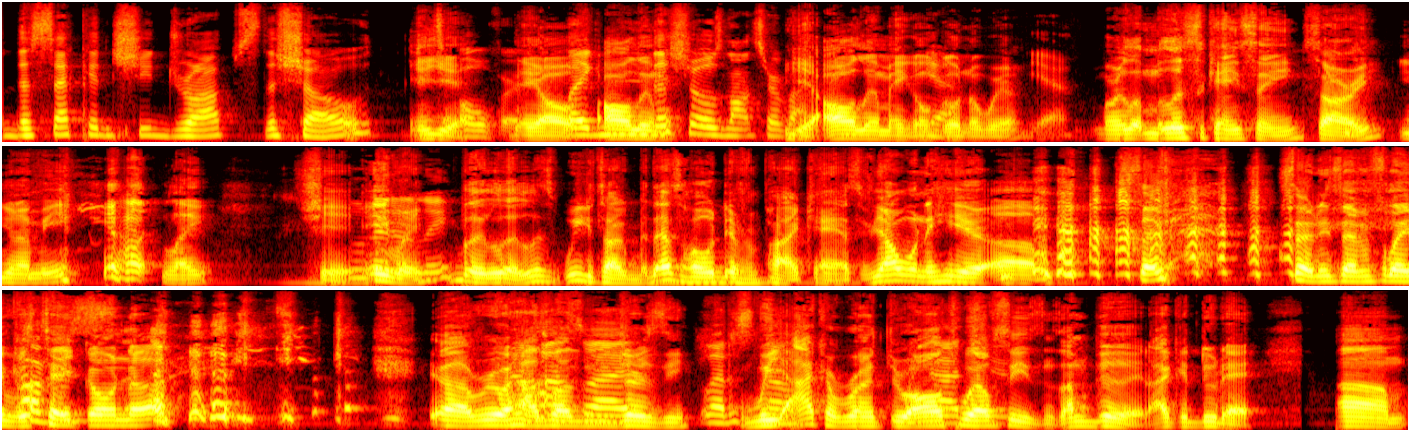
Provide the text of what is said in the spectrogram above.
the second she drops the show, it's Yeah, over. they all- like all the them- show's not surviving. yeah, all them ain't gonna Yeah. go nowhere. Yeah. Melissa can't sing. Sorry, you know what I mean? like shit. Literally. Anyway, look, look, let's, we can talk about that's a whole different podcast. If y'all want to hear um, seven- 77 flavors Covers- take on uh, uh, Real Housewives of New Jersey, let us we know. I could run through We all 12 you. seasons. I'm good. I could do that. Um,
